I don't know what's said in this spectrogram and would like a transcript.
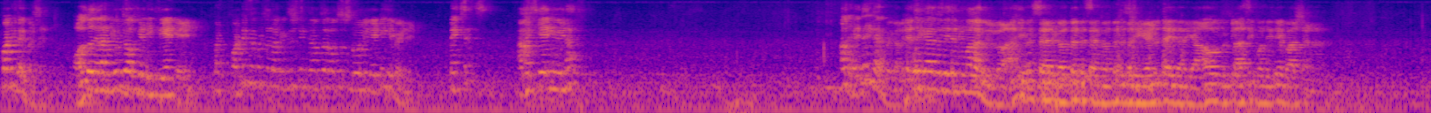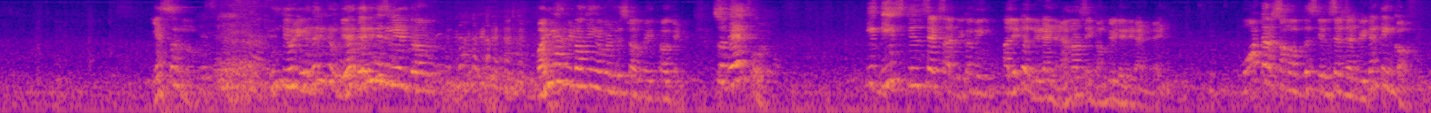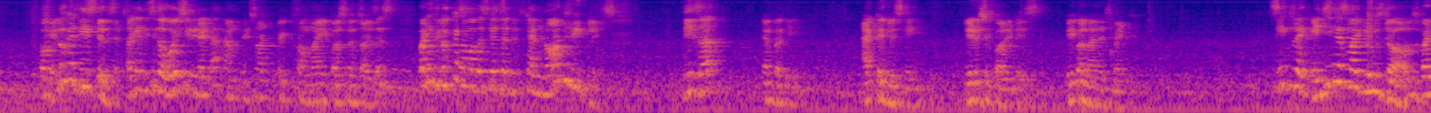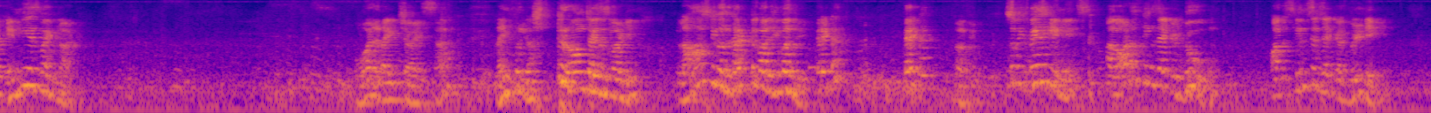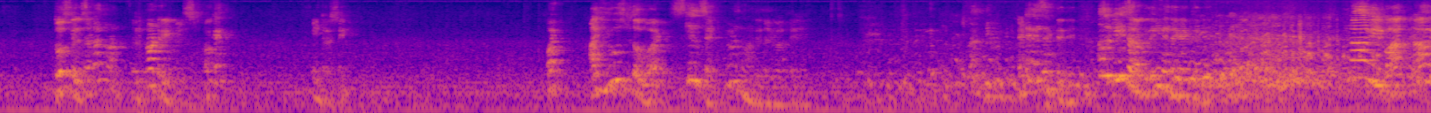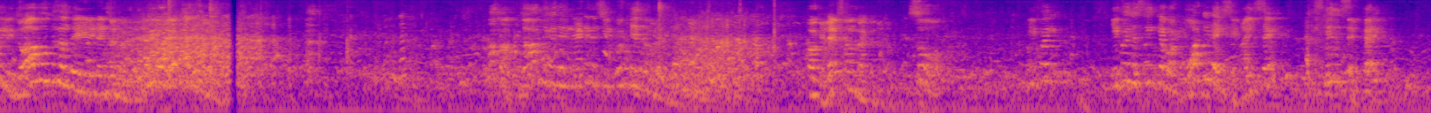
45%. Although there are new jobs getting created, but 45% of existing jobs are also slowly getting evaded. Make sense? Am I scaring you enough? ಅಲ್ಲ ಹೆದರಿಕೆ ಆಗ್ಬೇಕಲ್ಲ ಹೆದರಿಕೆ ಆಗದಿದ್ರೆ ನಿಮ್ಮ ಆಗಲಿಲ್ವಾ ಇವ sir ಗೊತ್ತದೆ sir ಗೊತ್ತದೆ sir ಈಗ ಹೇಳ್ತಾ ಇದ್ದಾರೆ ಯಾವಾಗಲೂ ಕ್ಲಾಸಿಗೆ ಬಂದಿದೆ ಭಾಷಣ ಎಸ್ ಅನ್ನು ಇವ್ರಿಗೆ ಹೆದರಿಕೆ they are very resilient crowd Y are we talking about this topic okay so therefore if these skill sets are becoming a little redundant, I'm not saying completely redundant, what are some of the skill sets that we can think of? Okay, look at these skill sets. Again, this is the OECD data, and it's not picked from my personal choices. But if you look at some of the skill sets which cannot be replaced, these are empathy, active listening, leadership qualities, people management. Seems like engineers might lose jobs, but MBAs might not. What a right choice, huh? Life will just wrong choices, Marty. Last year was correct college, you Correct? Correct? Okay. So which basically means a lot of things that you do are the skill sets that you are building those skill sets are not, not replaced. Okay? Interesting. But I used the word skill set. You don't know what ಇವತ್ತೆ attendance ಆಗ್ತಿದೆ ಅದು teacher ಆಗುದು ಇನ್ನೆಂತ ಆಗ್ತಿದೆ ನಾವಿಲ್ಲಿ ಬಾ ನಾವಿಲ್ಲಿ job ಹೋಗ್ತದೆ ಅಂತ ಹೇಳಿ ಟೆನ್ಷನ್ ಮಾಡ್ತೇವೆ Okay, let's come back to the topic. So, if I, if I just think about what did I say? I said skill set, correct?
